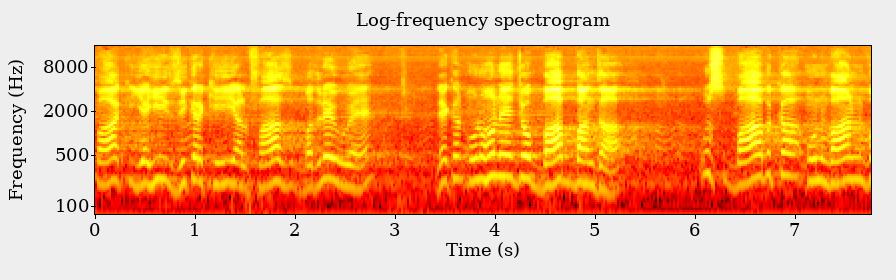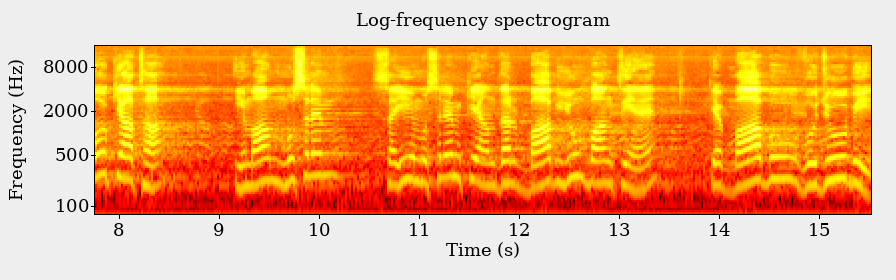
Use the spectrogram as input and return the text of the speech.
پاک یہی ذکر کی، الفاظ بدلے ہوئے ہیں۔ لیکن انہوں نے جو باب باندھا، اس باب کا عنوان وہ کیا تھا؟ امام مسلم صحیح مسلم کے اندر باب یوں باندھتے ہیں کہ باب وجوبی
